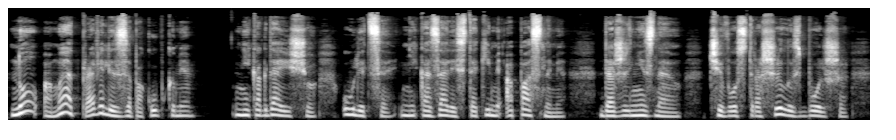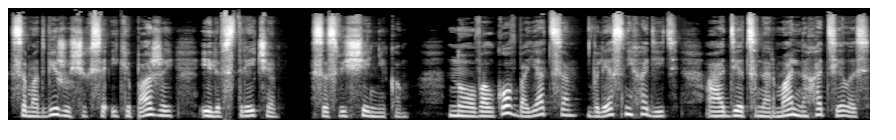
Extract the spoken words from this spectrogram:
Ну, а мы отправились за покупками. Никогда еще улицы не казались такими опасными. Даже не знаю, чего страшилось больше — самодвижущихся экипажей или встречи со священником. Но волков боятся в лес не ходить, а одеться нормально хотелось,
